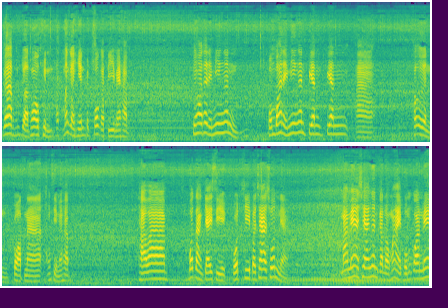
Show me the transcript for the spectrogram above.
เวลาผมจอดผมเอาขึ้น มันก็เห็นเป็นปกติไหมครับคือเขาถ้าได้มีเงิน ผมบอกให้ได้มีเงินเปลี่ยนเปลี่ยนอ่าเขาเอิ่นกรอบนาอังสิไหมครับถ้าว่าบ่ตั้งใจสิกดขี่ประชาชนเนี่ย มาแม่แชร์เงินกันออกมาให้ผมก่อนแม่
